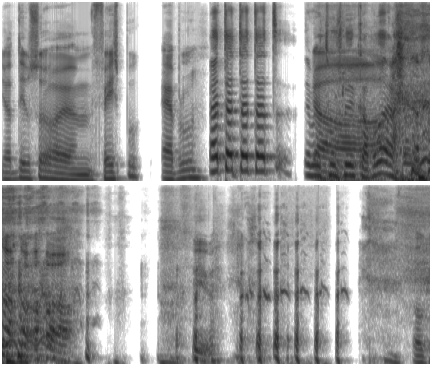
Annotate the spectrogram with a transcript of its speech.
Ja, det er jo så um, Facebook, Apple Et, et, et, et. Det blir to slurker på det. ok,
